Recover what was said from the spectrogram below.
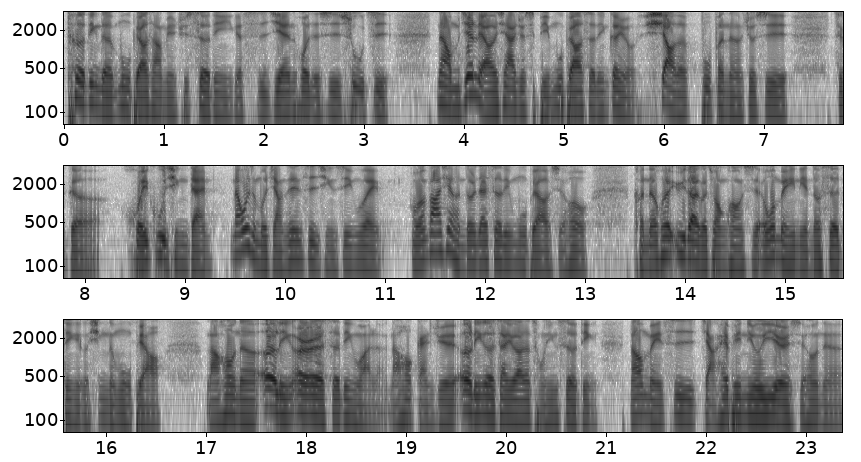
特定的目标上面去设定一个时间或者是数字。那我们今天聊一下，就是比目标设定更有效的部分呢，就是这个回顾清单。那为什么讲这件事情？是因为我们发现很多人在设定目标的时候，可能会遇到一个状况是：我每一年都设定一个新的目标。然后呢，二零二二设定完了，然后感觉二零二三又要再重新设定，然后每次讲 Happy New Year 的时候呢，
